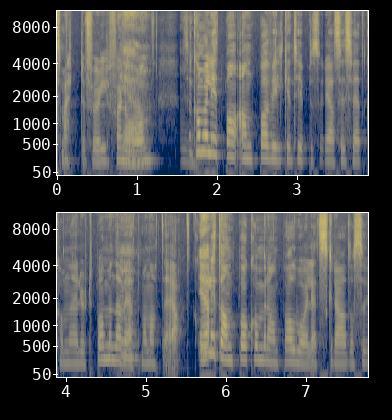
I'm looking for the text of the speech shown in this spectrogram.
smertefull for noen. Så det kommer litt på, an på hvilken type psoriasis vedkommende lurte på, men da vet man at det ja, kommer Ja. litt an på, kommer an på alvorlighetsgrad osv.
